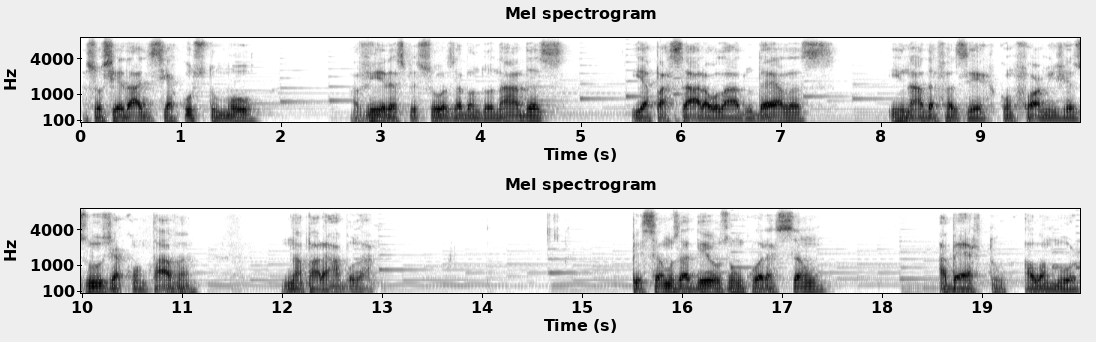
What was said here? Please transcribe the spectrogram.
A sociedade se acostumou a ver as pessoas abandonadas e a passar ao lado delas e nada fazer, conforme Jesus já contava na parábola. Peçamos a Deus um coração aberto ao amor,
